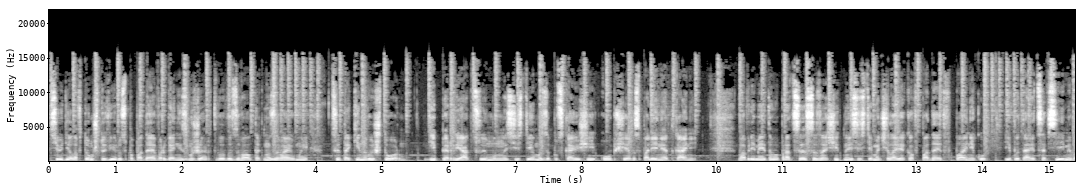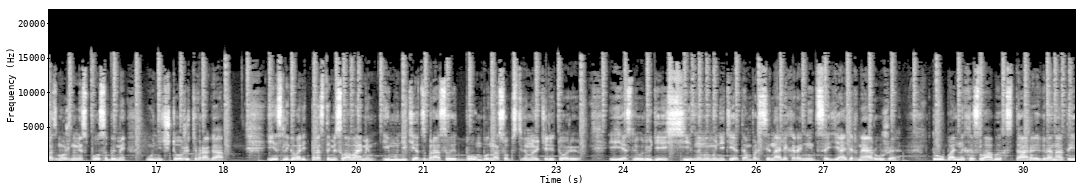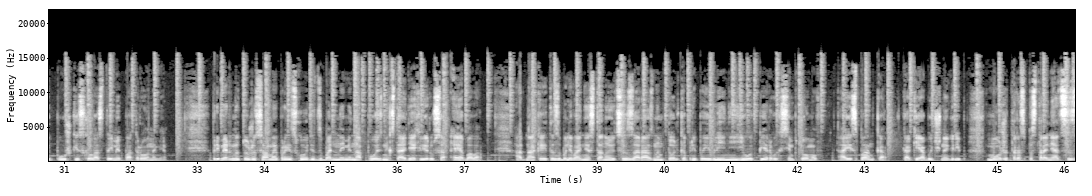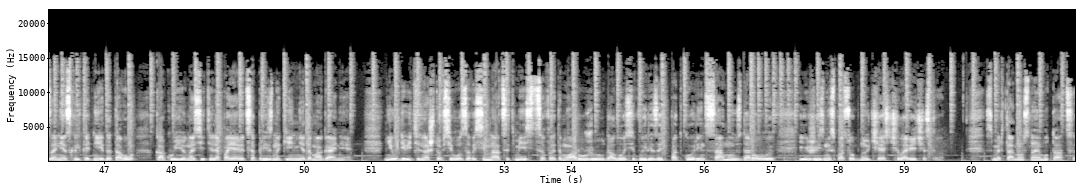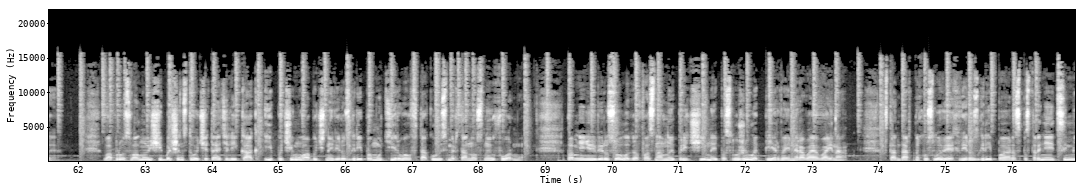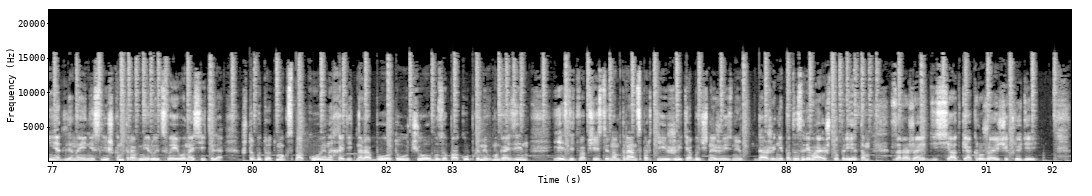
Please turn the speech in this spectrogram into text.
Все дело в том, что вирус, попадая в организм жертвы, вызывал так называемый цитокиновый шторм – гиперреакцию иммунной системы, запускающей общее воспаление тканей – во время этого процесса защитная система человека впадает в панику и пытается всеми возможными способами уничтожить врага. Если говорить простыми словами, иммунитет сбрасывает бомбу на собственную территорию. И если у людей с сильным иммунитетом в арсенале хранится ядерное оружие, то у больных и слабых старые гранаты и пушки с холостыми патронами. Примерно то же самое происходит с больными на поздних стадиях вируса Эбола. Однако это заболевание становится заразным только при появлении его первых симптомов, а испанка, как и обычный грипп, может распространяться за несколько дней до того, как у ее носителя появятся признаки недомогания. Неудивительно, что всего за 18 месяцев этому оружию удалось вырезать под корень самую здоровую и жизнеспособную часть человечества. Смертоносная мутация – Вопрос, волнующий большинство читателей, как и почему обычный вирус гриппа мутировал в такую смертоносную форму. По мнению вирусологов, основной причиной послужила Первая мировая война – в стандартных условиях вирус гриппа распространяется медленно и не слишком травмирует своего носителя, чтобы тот мог спокойно ходить на работу, учебу, за покупками в магазин, ездить в общественном транспорте и жить обычной жизнью, даже не подозревая, что при этом заражает десятки окружающих людей.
